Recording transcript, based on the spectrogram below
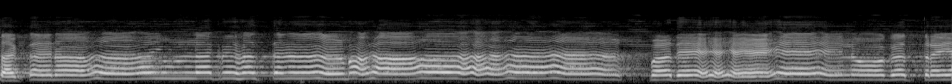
സക്തനായുള്ള ഗൃഹസ്ഥ മഹാ മതേ ലോകത്രയ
